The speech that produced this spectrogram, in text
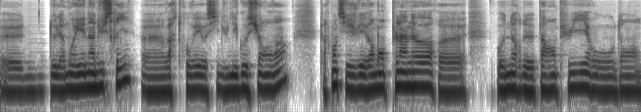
de la moyenne industrie. Euh, on va retrouver aussi du négociant en vin. Par contre, si je vais vraiment plein nord, euh, au nord de Parampuire ou, dans,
